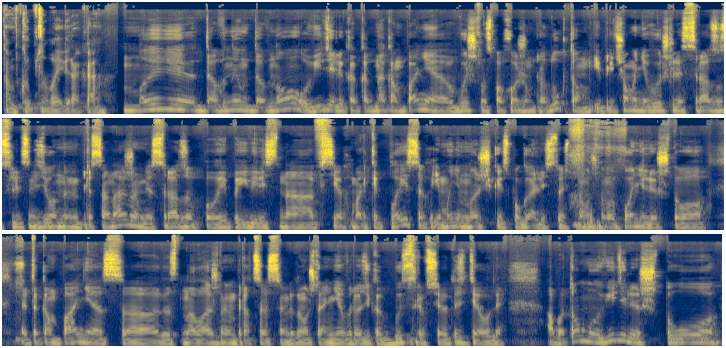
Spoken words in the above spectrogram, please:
там крупного игрока? Мы давным-давно увидели, как одна компания вышла с похожим продуктом, и причем они вышли сразу с лицензионными персонажами, сразу появились на всех маркетплейсах, и мы немножечко испугались, то есть потому что мы поняли, что это компания с, с налаженными процессами, потому что они вроде как быстро все это сделали. А потом мы увидели, что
